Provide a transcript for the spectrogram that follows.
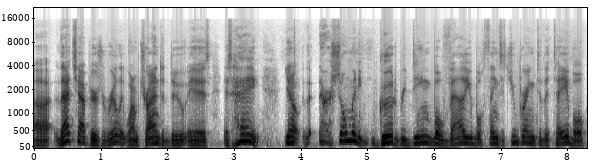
uh, that chapter is really what I'm trying to do is is hey. You know, th- there are so many good, redeemable, valuable things that you bring to the table,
